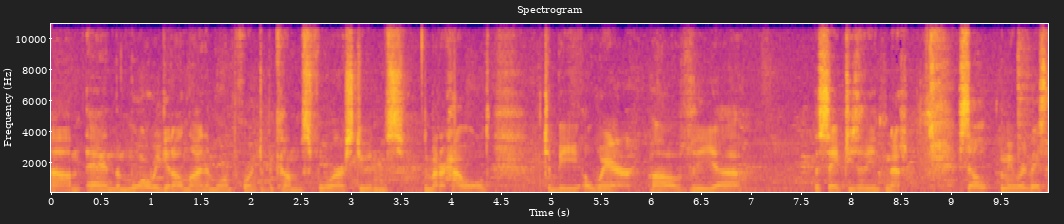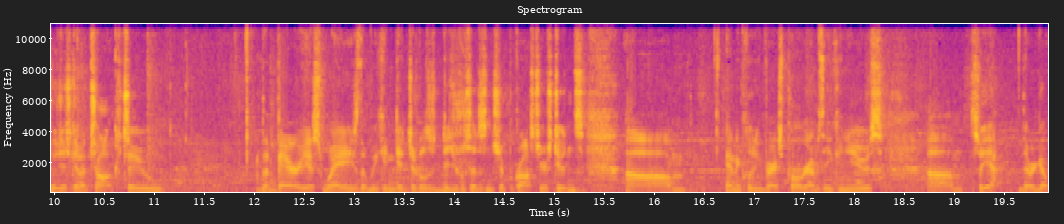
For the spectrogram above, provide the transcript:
Um, and the more we get online, the more important it becomes for our students, no matter how old, to be aware of the, uh, the safeties of the internet. So, I mean, we're basically just going to talk to the various ways that we can get digital, digital citizenship across to your students, um, and including various programs that you can use. Um, so yeah, there we go.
